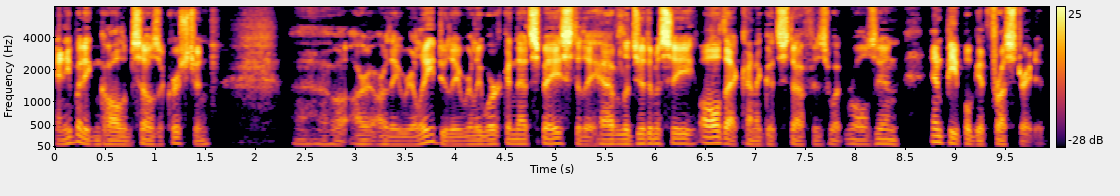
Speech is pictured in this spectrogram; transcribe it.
anybody can call themselves a Christian. Uh, are, are they really? Do they really work in that space? Do they have legitimacy? All that kind of good stuff is what rolls in, and people get frustrated.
